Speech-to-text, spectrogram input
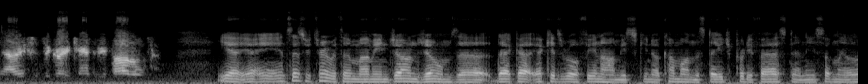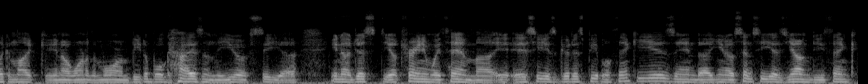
you know, it's just a great camp to be part of. Yeah, yeah, and since we trained with him, I mean, Jon Jones, uh, that guy, that kid's a real phenom. He's you know come on the stage pretty fast, and he's suddenly looking like you know one of the more unbeatable guys in the UFC. Uh, you know, just you know training with him, uh, is he as good as people think he is? And uh, you know, since he is young, do you think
